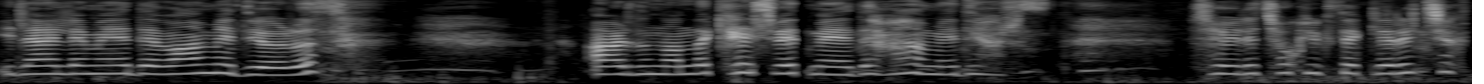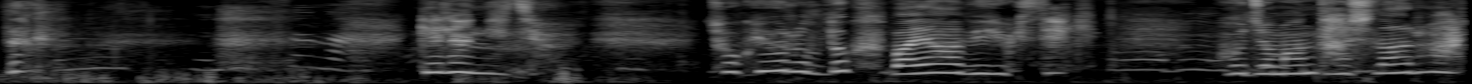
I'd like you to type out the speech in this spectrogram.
ilerlemeye devam ediyoruz. Ardından da keşfetmeye devam ediyoruz. Şöyle çok yükseklere çıktık. Gel anneciğim. Çok yorulduk. Bayağı bir yüksek. Kocaman taşlar var.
